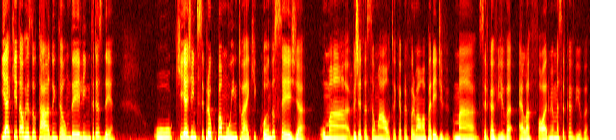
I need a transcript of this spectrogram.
E aqui está o resultado, então, dele em 3D. O que a gente se preocupa muito é que quando seja uma vegetação alta, que é para formar uma parede, uma cerca viva, ela forme uma cerca viva.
